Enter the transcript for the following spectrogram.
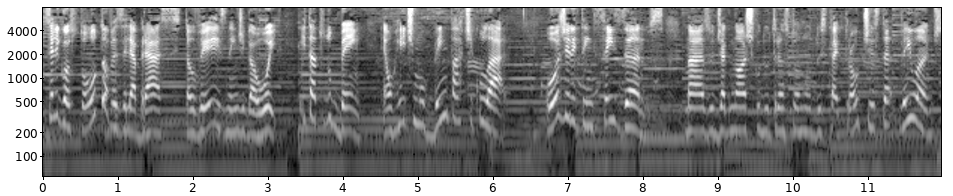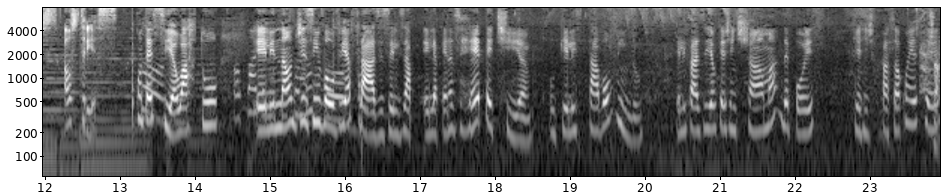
Se ele gostou, talvez ele abrace, talvez nem diga oi, e tá tudo bem, é um ritmo bem particular. Hoje ele tem seis anos, mas o diagnóstico do transtorno do espectro autista veio antes, aos três. Acontecia, o Arthur, ele não desenvolvia frases, ele, ele apenas repetia o que ele estava ouvindo. Ele fazia o que a gente chama, depois que a gente passou a conhecer,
